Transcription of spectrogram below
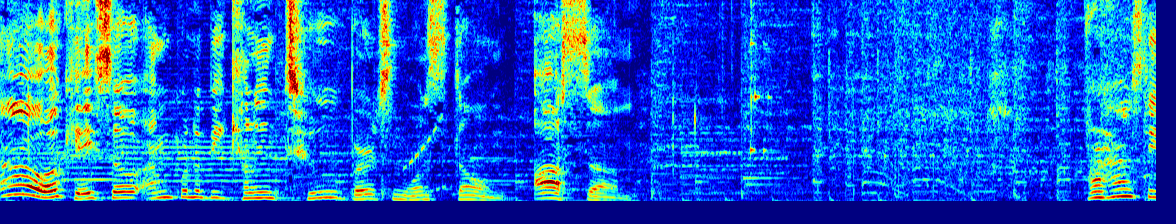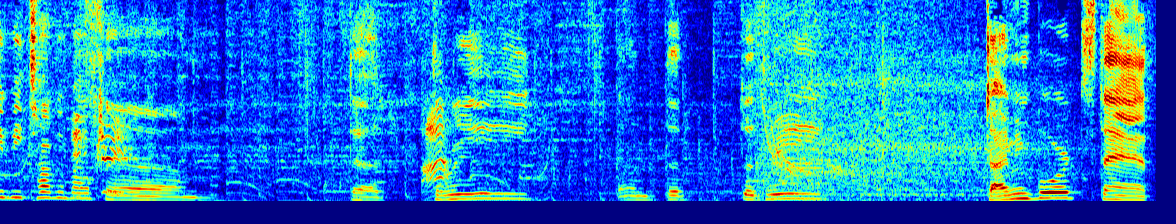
Oh, okay, so I'm gonna be killing two birds in one stone. Awesome! Perhaps they be talking about the um, the three um, the the three diving boards that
